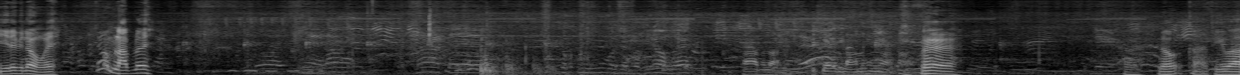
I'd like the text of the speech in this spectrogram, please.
ดีแล้วพี่น้องเว้ยยอมรับเลยข้าวตลอดไปเจอหลังมันให้เนี่ยเอออ่า เนาะก็ถือว่า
